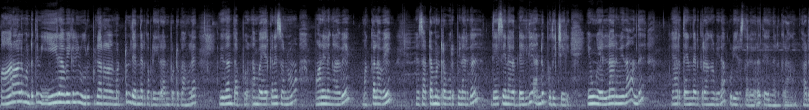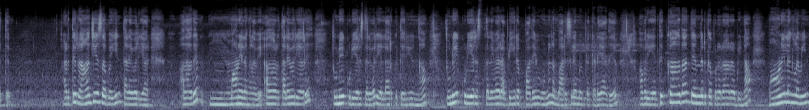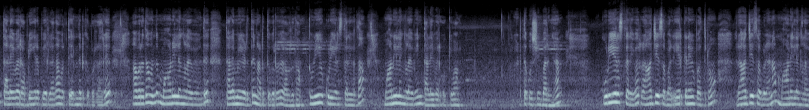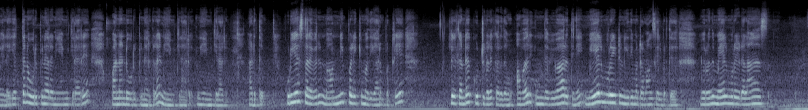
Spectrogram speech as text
பாராளுமன்றத்தின் ஈரவைகளின் உறுப்பினர்களால் மட்டும் தேர்ந்தெடுக்கப்படுகிறார்னு போட்டிருக்காங்களே இதுதான் தப்பு. நம்ம ஏற்கனவே சொன்னோம் மாநிலங்களவை மக்களவை சட்டமன்ற உறுப்பினர்கள் தேசிய நகர் டெல்லி அண்டு புதுச்சேரி. இவங்க எல்லாருமே தான் வந்து யார் தேர்ந்தெடுக்கிறாங்க அப்படின்னா குடியரசுத் தலைவரை தேர்ந்தெடுக்கிறாங்க. அடுத்து அடுத்து ராஜ்யசபையின் தலைவர் யார்? அதாவது மாநிலங்களவை. அதோட தலைவர் யார்? துணை குடியரசுத் தலைவர் எல்லாருக்கும் தெரியும் தான் துணை குடியரசுத் தலைவர் அப்படிங்கிற பதவி ஒன்று நம்ம அரசியலமைப்பில் கிடையாது. அவர் எதுக்காக தான் தேர்ந்தெடுக்கப்படுறாரு அப்படின்னா மாநிலங்களவையின் தலைவர் அப்படிங்கிற பேரில் தான் அவர் தேர்ந்தெடுக்கப்படுறாரு. அவர் தான் வந்து மாநிலங்களவை வந்து தலைமை எடுத்து நடத்துவர் அவர் தான் துணை குடியரசுத் தலைவர் தான் மாநிலங்களவையின் தலைவர் ஓகேவா? அடுத்த கொஸ்டின் பாருங்கள் குடியரசுத் தலைவர் ராஜ்யசபால் ஏற்கனவே பார்த்துட்டோம். ராஜ்யசபாலனா மாநிலங்களவையில் எத்தனை உறுப்பினரை நியமிக்கிறாரு? பன்னெண்டு உறுப்பினர்களை நியமிக்கிறார் நியமிக்கிறார். அடுத்து குடியரசுத் தலைவரின் மன்னிப்பளிக்கும் அதிகாரம் பற்றி கீழ்கண்ட கூற்றுகளை கருதவும். அவர் இந்த விவகாரத்தினை மேல்முறையீட்டு நீதிமன்றமாக செயல்படுத்துவார் இவர் வந்து மேல்முறையீடெல்லாம்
